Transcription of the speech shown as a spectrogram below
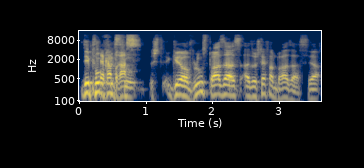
den Punkt Stefan du. St- Genau, Blues Brothers, also Stefan Brothers, ja.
